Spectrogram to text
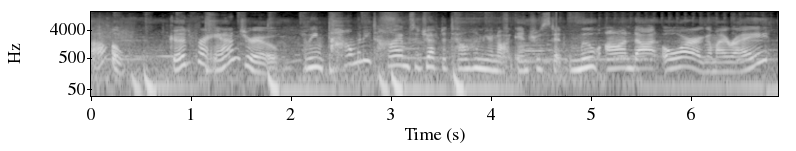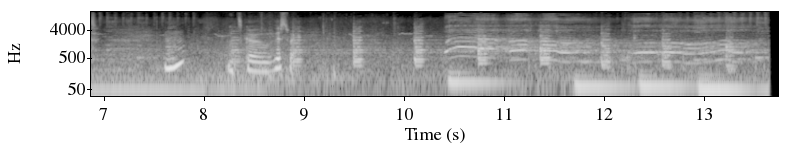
Oh, good for Andrew. I mean, how many times did you have to tell him you're not interested? MoveOn.org, am I right? Mm hmm Let's go this way.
